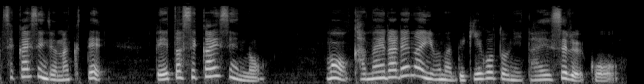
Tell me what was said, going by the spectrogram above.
世界線じゃなくて、ベータ世界線の、もう叶えられないような出来事に対する、こう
